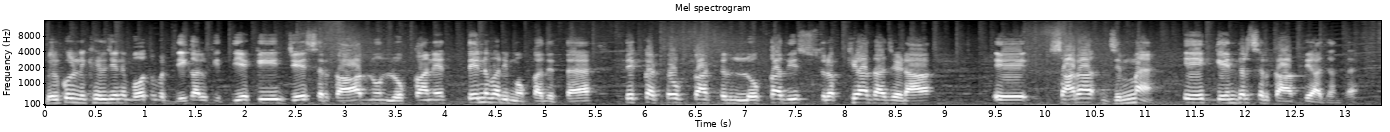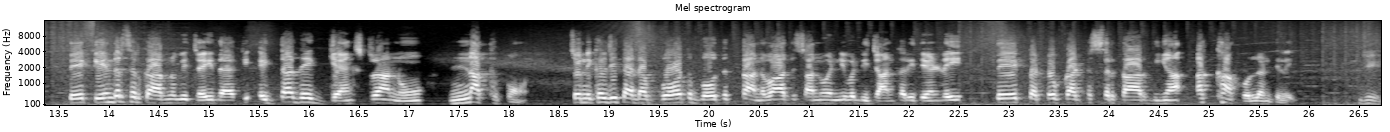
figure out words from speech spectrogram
ਬਿਲਕੁਲ ਨਿਖਿਲ ਜੀ ਨੇ ਬਹੁਤ ਵੱਡੀ ਗੱਲ ਕੀਤੀ ਹੈ ਕਿ ਜੇ ਸਰਕਾਰ ਨੂੰ ਲੋਕਾਂ ਨੇ ਤਿੰਨ ਵਾਰੀ ਮੌਕਾ ਦਿੱਤਾ ਹੈ ਤੇ ਘੱਟੋ ਘੱਟ ਲੋਕਾਂ ਦੀ ਸੁਰੱਖਿਆ ਦਾ ਜਿਹੜਾ ਇਹ ਸਾਰਾ ਜ਼ਿੰਮਾ ਹੈ, ਇਹ ਕੇਂਦਰ ਸਰਕਾਰ ਤੇ ਆ ਜਾਂਦਾ ਹੈ। ਤੇ ਕੇਂਦਰ ਸਰਕਾਰ ਨੂੰ ਵੀ ਚਾਹੀਦਾ ਹੈ ਕਿ ਏਦਾਂ ਦੇ ਗੈਂਗਸਟਰਾਂ ਨੂੰ ਨੱਥ ਪਾਉਣ। ਸੋ ਨਿਖਿਲ ਜੀ, ਤੁਹਾਡਾ ਬਹੁਤ ਬਹੁਤ ਧੰਨਵਾਦ ਸਾਨੂੰ ਇੰਨੀ ਵੱਡੀ ਜਾਣਕਾਰੀ ਦੇਣ ਲਈ ਤੇ ਘੱਟੋ ਘੱਟ ਸਰਕਾਰ ਦੀਆਂ ਅੱਖਾਂ ਖੋਲਣ ਦੇ ਲਈ। ਜੀ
